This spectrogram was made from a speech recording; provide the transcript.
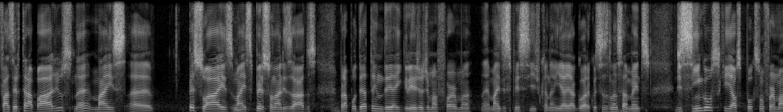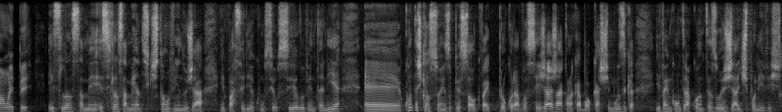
fazer trabalhos né, mais é, pessoais, mais personalizados, para poder atender a igreja de uma forma né, mais específica. Né? E aí agora com esses lançamentos de singles que aos poucos vão formar um EP. Esse lançamento, esses lançamentos que estão vindo já em parceria com o seu selo, Ventania. É, quantas canções o pessoal que vai procurar você já já quando acabar o Caixa Música e vai encontrar quantas hoje já disponíveis?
